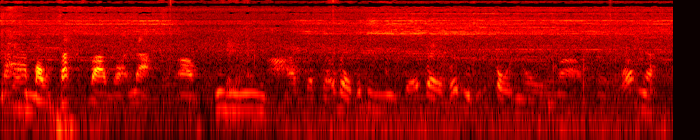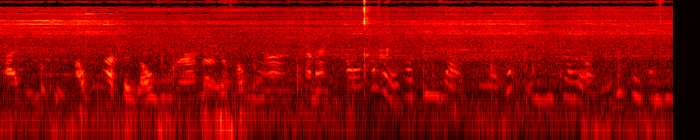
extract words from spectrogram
đa màu sắc và gọi là à, thiên nhiên. À, trở về với thiên nhiên trở về với những cội nguồn của nha à, những cái truyền thống từ lâu ra đời là không khả năng. Ờ, có thể sau khi là thích đi chơi ở những cái khu công viên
